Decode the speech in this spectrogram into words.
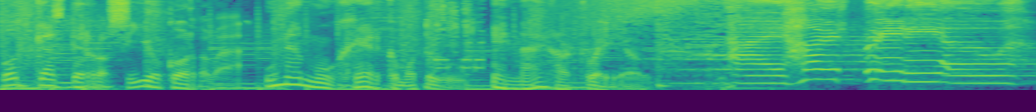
podcast de Rocío Córdoba. Una mujer como tú en iHeartRadio. iHeartRadio.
